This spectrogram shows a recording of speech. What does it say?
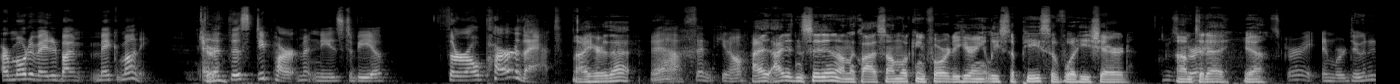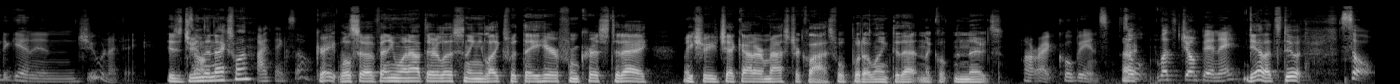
are motivated by making money, Sure. and that this department needs to be a thorough part of that. I hear that. Yeah, and you know, I, I didn't sit in on the class, so I'm looking forward to hearing at least a piece of what he shared um, great. today. Yeah. it's great, and we're doing it again in June, I think. Is June So- the next one? I think so. Great. Well, so if anyone out there listening likes what they hear from Chris today, make sure you check out our master class. We'll put a link to that in the, the notes. All right, cool beans. All So let's jump in, eh? Yeah, let's do it. So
